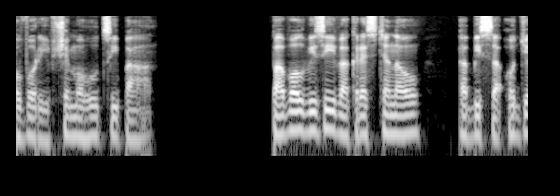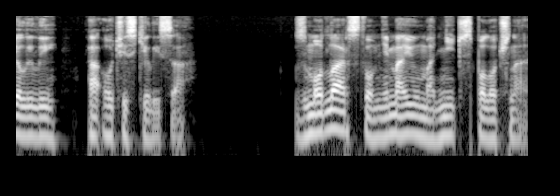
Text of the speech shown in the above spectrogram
hovorí všemohúci pán. Pavol vyzýva kresťanov, aby sa oddelili a očistili sa. S modlárstvom nemajú mať nič spoločné.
